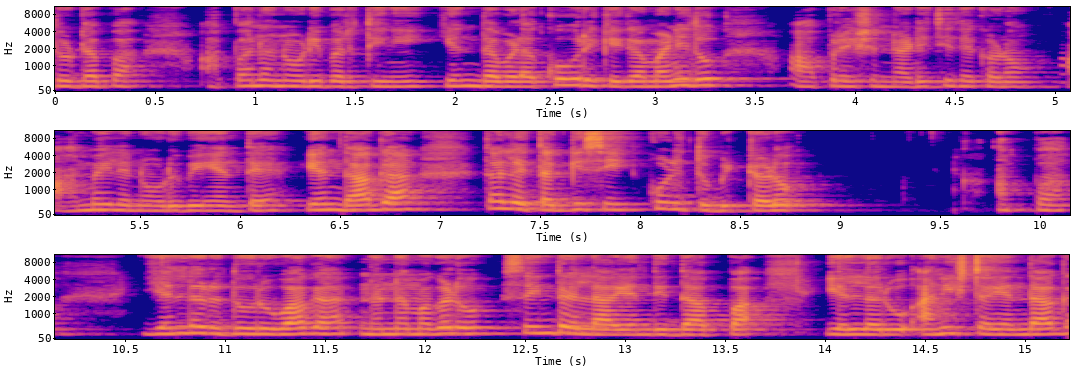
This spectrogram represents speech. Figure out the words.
ದೊಡ್ಡಪ್ಪ, ಅಪ್ಪನ ನೋಡಿ ಬರ್ತೀನಿ ಎಂದವಳ ಕೋರಿಕೆಗೆ ಮಣಿದು, ಆಪರೇಷನ್ ನಡೀತಿದೆ ಕಣೋ, ಆಮೇಲೆ ನೋಡುವೆಯಂತೆ ಎಂದಾಗ ತಲೆ ತಗ್ಗಿಸಿ ಕುಳಿತು ಬಿಟ್ಟಳು ಅಪ್ಪ ಎಲ್ಲರೂ ದೂರುವಾಗ ನನ್ನ ಮಗಳು ಸಿಂಡ್ರೆಲ್ಲ ಎಂದಿದ್ದ ಅಪ್ಪ. ಎಲ್ಲರೂ ಅನಿಷ್ಟ ಎಂದಾಗ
